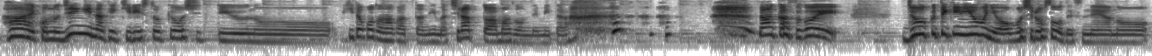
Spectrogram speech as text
はい、この仁義なきキリスト教師っていうのを聞いたことなかったんで、今チラッと Amazon で見たら、なんかすごい、ジョーク的に読むには面白そうですね。あの、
